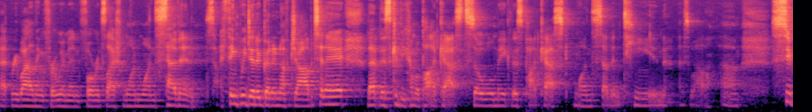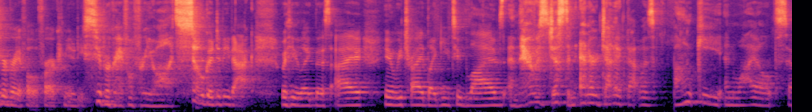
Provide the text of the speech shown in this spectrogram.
at Rewilding for Women forward slash 117. So I think we did a good enough job today that this can become a podcast. So we'll make this podcast 117 as well. Um, super grateful for our community super grateful for you all it's so good to be back with you like this i you know we tried like youtube lives and there was just an energetic that was funky and wild. So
